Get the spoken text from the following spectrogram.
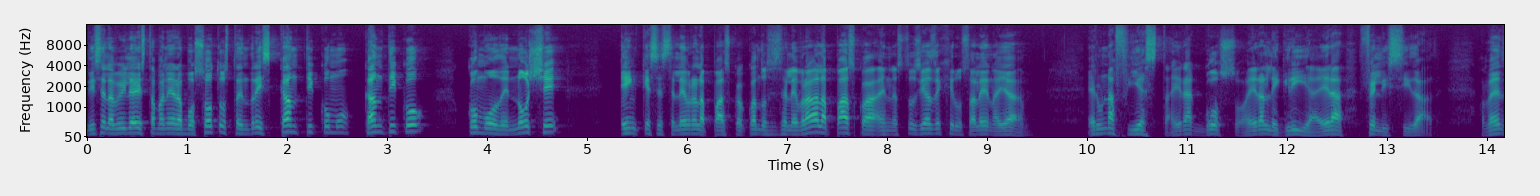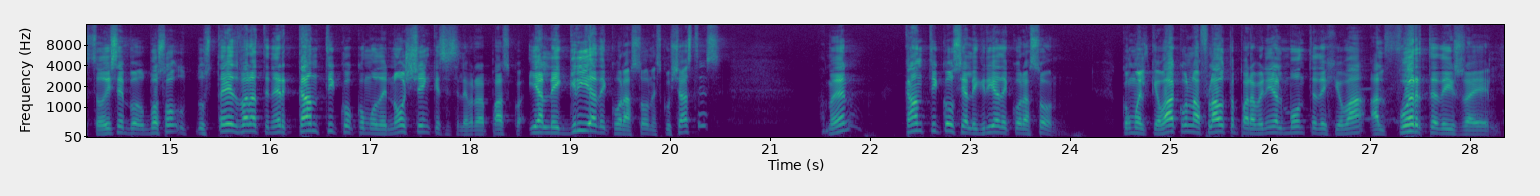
Dice la Biblia de esta manera, vosotros tendréis cántico como, cántico como de noche en que se celebra la Pascua. Cuando se celebraba la Pascua en estos días de Jerusalén allá, era una fiesta, era gozo, era alegría, era felicidad. Amén. Esto dice, ustedes van a tener cántico como de noche en que se celebra la Pascua y alegría de corazón. ¿Escuchaste? Amén. Cánticos y alegría de corazón. Como el que va con la flauta para venir al monte de Jehová, al fuerte de Israel.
